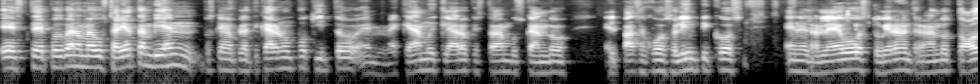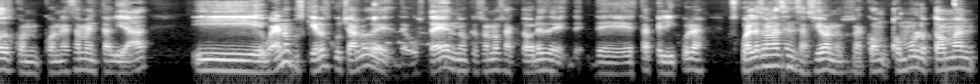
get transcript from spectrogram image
este, pues bueno, me gustaría también pues, que me platicaran un poquito. eh, me queda muy claro que estaban buscando el pase a Juegos Olímpicos. En el relevo estuvieron entrenando todos con, con esa mentalidad. Y bueno, pues quiero escucharlo de, de ustedes, ¿no? Que son los actores de, de- de esta película. Pues, ¿Cuáles son las sensaciones? O sea, ¿cómo, cómo lo toman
